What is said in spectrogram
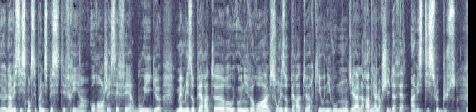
euh, l'investissement, c'est pas une spécificité free. hein. Orange, SFR, Bouygues, euh, même les opérateurs au, au niveau rural sont les opérateurs qui, au niveau mondial, ramenés à leur chiffre d'affaires, investissent le plus. Mm.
